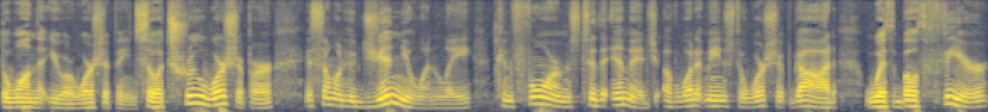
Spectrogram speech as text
the one that you are worshiping. So, a true worshiper is someone who genuinely conforms to the image of what it means to worship God with both fear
